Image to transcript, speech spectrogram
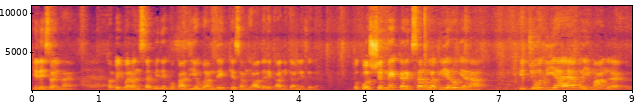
कि नहीं समझ में आया? तो अब एक बार आंसर भी देखो, का दिया हुआ हम देख के समझा दे रहे का निकालने दे रहे तो क्वेश्चन में करेक्शन होगा क्लियर हो गया ना? कि जो दिया है, वही मांग रहा है।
